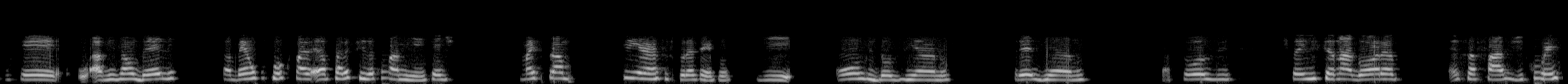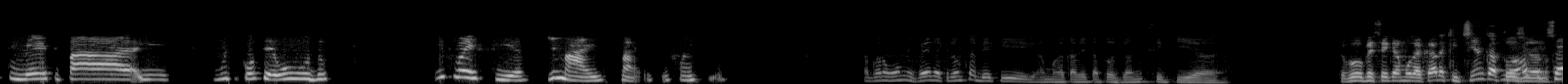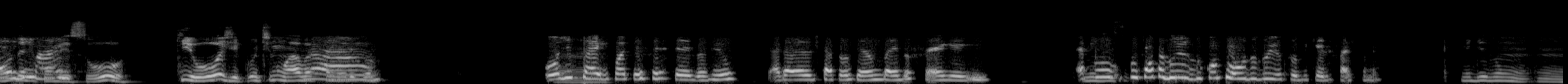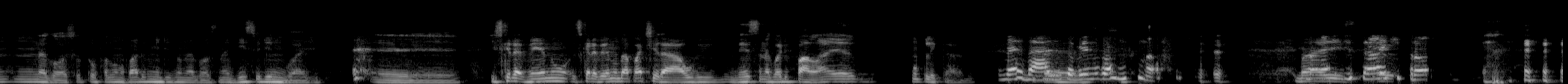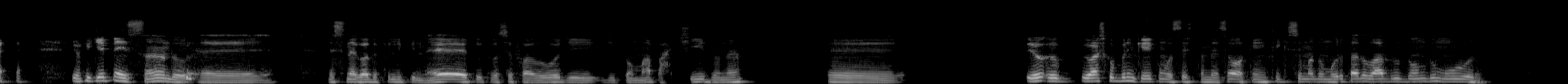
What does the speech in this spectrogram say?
Porque a visão dele também é um pouco é parecida com a minha, entende? Mas para crianças, por exemplo, de 11, 12 anos, 13 anos, 14, estão iniciando agora essa fase de conhecimento pá, e muito conteúdo. Influencia demais, mais, influencia. Agora, um homem velho, aquele não sabia que a molecada de 14 anos seguia Eu pensei que a molecada que tinha 14 Nossa, anos quando ele demais. começou, que hoje continuava Não. Hoje ah. segue, pode ter certeza, viu? A galera de 14 anos ainda segue aí. É por, disse... por conta do, do conteúdo do YouTube que ele faz também. Me diz um, um, um, negócio, eu tô falando vários, me diz um negócio, né? Vício de linguagem. É, escrevendo, escrevendo não dá para tirar. Nesse negócio de falar é complicado. Verdade, é... eu também não gosto disso, não. Mas. Mas eu... eu fiquei pensando é, nesse negócio do Felipe Neto que você falou de, de tomar partido, né? É, eu, eu, eu, acho que eu brinquei com vocês também, assim, ó, quem fica em cima do muro tá do lado do dono do muro.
